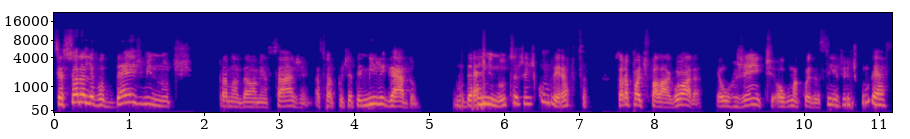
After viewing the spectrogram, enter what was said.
Se a senhora levou 10 minutos para mandar uma mensagem, a senhora podia ter me ligado. Em 10 minutos a gente conversa. A senhora pode falar agora? É urgente, alguma coisa assim? A gente conversa.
